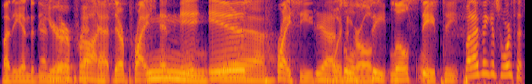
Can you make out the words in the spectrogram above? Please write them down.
by the end of the At year their at- price. At, their price, and Mm, it is yeah. pricey, yeah, boys it's a and girls. steep. Little steep. steep. But I think it's worth it.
